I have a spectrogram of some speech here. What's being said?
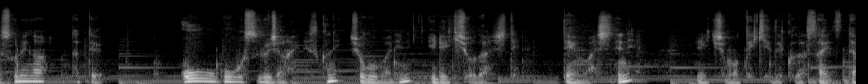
それがだって応募するじゃないですかね。職場にね履歴書を出して電話してね履歴書持ってきてくださいって。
